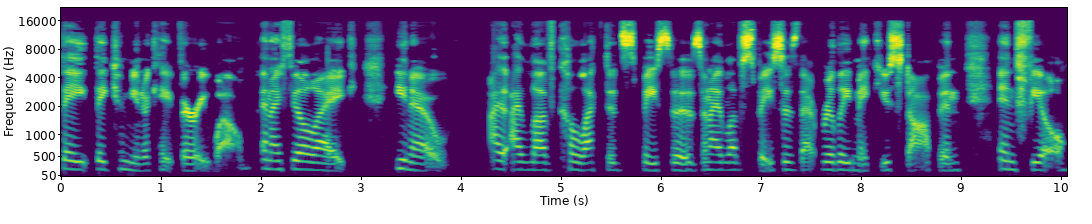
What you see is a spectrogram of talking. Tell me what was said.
they they communicate very well. And I feel like, you know, I, I, love collected spaces and I love spaces that really make you stop and and feel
